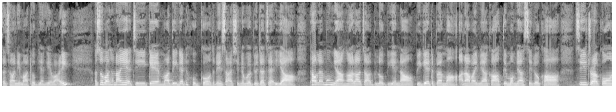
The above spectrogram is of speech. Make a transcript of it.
26ရက်နေ့မှာထုတ်ပြန်ခဲ့ပါတယ်။ အဆိုပါဌာနရဲ့အကြီးအကဲမာတီနက်ဟုကွန်သတင်းစာရှင်းလင်းပွဲပြောကြားချက်အရထောက်လန့်မှုများ9လကြာပြုလုပ်ပြီးတဲ့နောက်ပြီးခဲ့တဲ့ပတ်မှာအနာပိုင်များကတင်မောများဆေလုခါစီဒရာဂွန်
